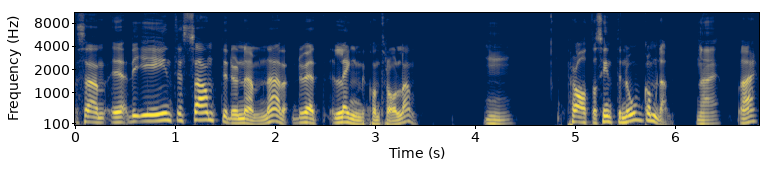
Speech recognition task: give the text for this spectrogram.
sen, eh, det är intressant det du nämner, du vet längdkontrollen. Mm. Pratas inte nog om den. Nej. Nej,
